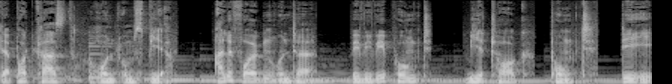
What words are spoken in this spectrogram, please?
der Podcast rund ums Bier. Alle Folgen unter www.biertalk.de.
